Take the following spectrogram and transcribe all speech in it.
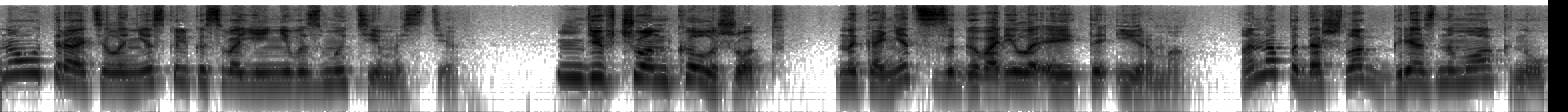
но утратила несколько своей невозмутимости. «Девчонка лжет», — наконец заговорила Эйта Ирма. Она подошла к грязному окну,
